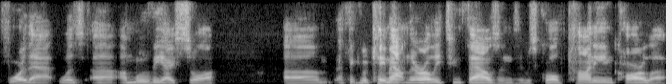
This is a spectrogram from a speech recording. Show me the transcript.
for that was uh, a movie I saw. Um, I think it came out in the early 2000s. It was called Connie and Carla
